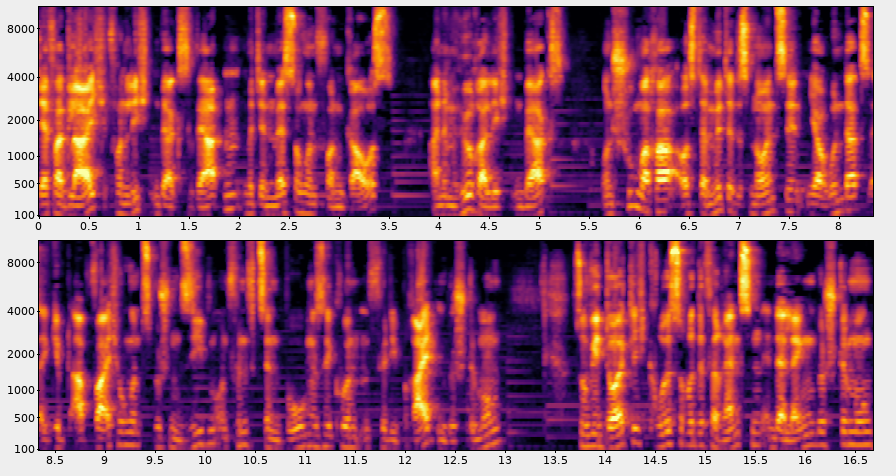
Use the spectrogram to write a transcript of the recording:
Der Vergleich von Lichtenbergs Werten mit den Messungen von Gauß, einem Hörer Lichtenbergs, und Schumacher aus der Mitte des 19. Jahrhunderts ergibt Abweichungen zwischen 7 und 15 Bogensekunden für die Breitenbestimmung sowie deutlich größere Differenzen in der Längenbestimmung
